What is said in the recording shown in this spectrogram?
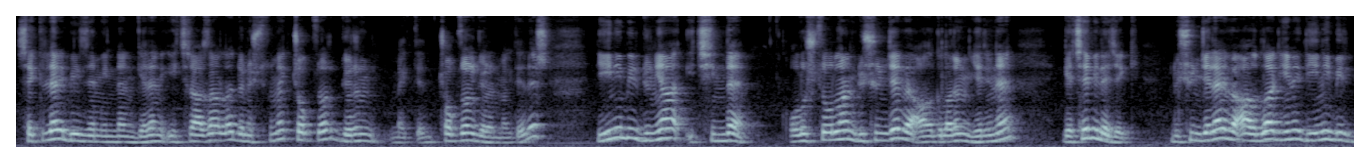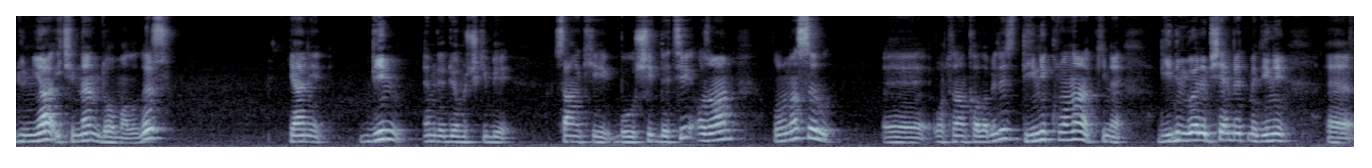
seküler bir zeminden gelen itirazlarla dönüştürmek çok zor görünmektedir. Çok zor görünmektedir. Dini bir dünya içinde oluşturulan düşünce ve algıların yerine geçebilecek düşünceler ve algılar yine dini bir dünya içinden doğmalıdır. Yani din emrediyormuş gibi sanki bu şiddeti o zaman bunu nasıl e, ortadan kalabiliriz? Dini kullanarak yine dinin böyle bir şey emretmediğini e,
